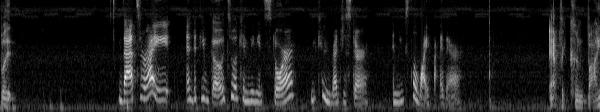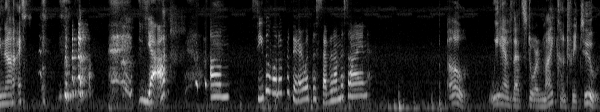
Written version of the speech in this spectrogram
but That's right. And if you go to a convenience store, you can register and use the Wi-Fi there. at the Conbini? Yeah. um, see the one over there with the seven on the sign? Oh, we have that store in my country too.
